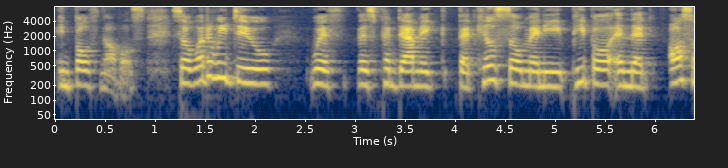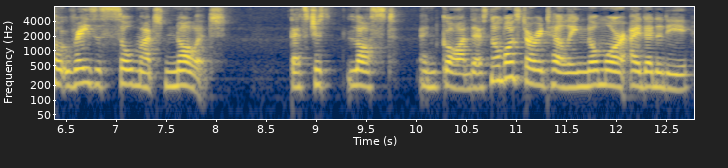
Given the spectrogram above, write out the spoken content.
in both novels. So, what do we do with this pandemic that kills so many people and that also raises so much knowledge that's just lost and gone? There's no more storytelling, no more identity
